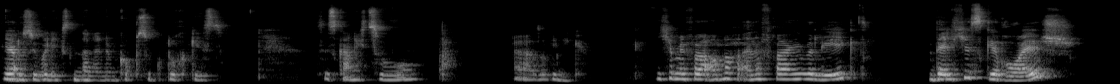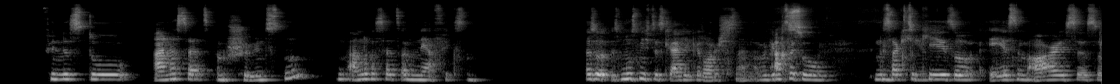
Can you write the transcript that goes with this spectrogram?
Wenn Ja. du es überlegst und dann in dem Kopf so durchgehst. Es ist gar nicht so, äh, so wenig. Ich habe mir vorher auch noch eine Frage überlegt. Welches Geräusch findest du einerseits am schönsten und andererseits am nervigsten? Also es muss nicht das gleiche Geräusch sein, aber Ach gibt's so. Wenn du sagst, Okay. so ASMR ist ja so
